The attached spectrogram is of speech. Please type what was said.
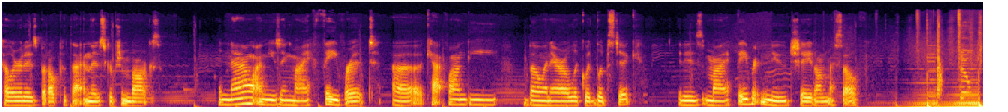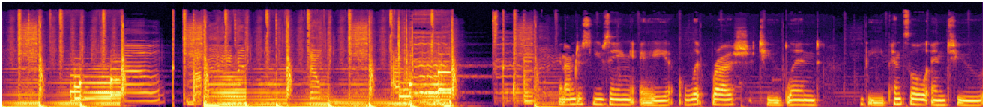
color it is, but I'll put that in the description box. And now I'm using my favorite uh, Kat Von D Bow and Arrow liquid lipstick. It is my favorite nude shade on myself. And I'm just using a lip brush to blend the pencil into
